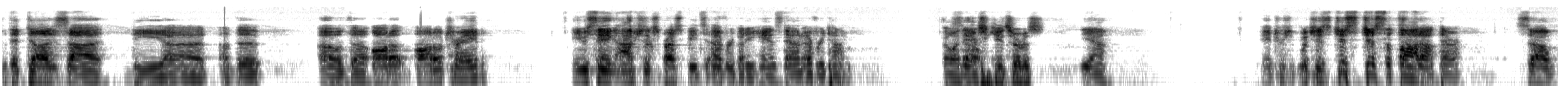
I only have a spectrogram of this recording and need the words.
that does uh, the uh, uh, the oh the auto auto trade. He was saying Option Express beats everybody hands down every time. Oh, and the execute service. Yeah. Interesting. Which is just just a thought out there. So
